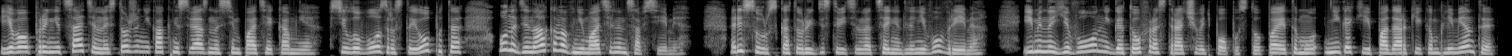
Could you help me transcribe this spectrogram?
Его проницательность тоже никак не связана с симпатией ко мне. В силу возраста и опыта он одинаково внимателен со всеми. Ресурс, который действительно ценит для него время. Именно его он не готов растрачивать попусту, поэтому никакие подарки и комплименты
